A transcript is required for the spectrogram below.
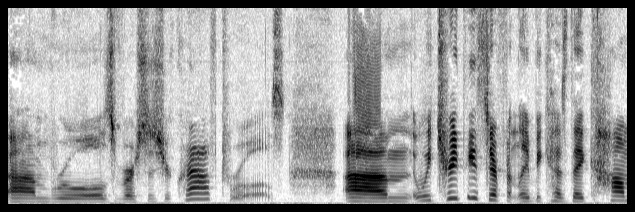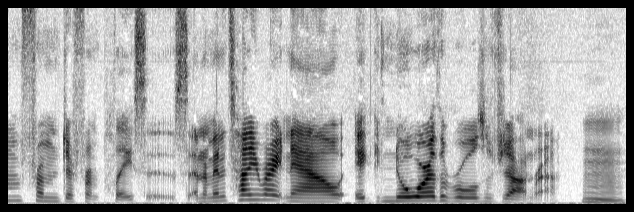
um, rules versus your craft rules. Um, we treat these differently because they come from different places. And I'm going to tell you right now ignore the rules of genre. Mm.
